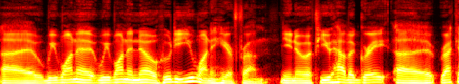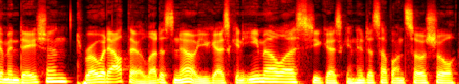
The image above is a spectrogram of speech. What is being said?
Uh, we want to we want to know who do you want to hear from. You know, if you have a great uh, recommendation, throw it out there. Let us know. You guys can email us. You guys can hit us up on social.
